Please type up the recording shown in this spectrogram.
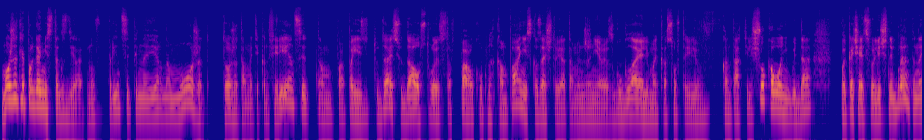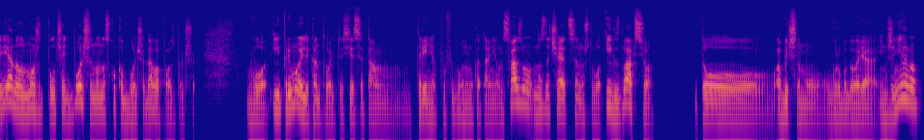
Может ли программист так сделать? Ну, в принципе, наверное, может. Тоже там эти конференции, там поездить туда-сюда, устроиться в пару крупных компаний, сказать, что я там инженер из Гугла или Microsoft или ВКонтакте или еще кого-нибудь, да, прокачать свой личный бренд, и, наверное, он может получать больше, но насколько больше, да, вопрос большой. Вот. И прямой или контроль. То есть, если там тренер по фигурному катанию, он сразу назначает цену, что вот x2 все, то обычному, грубо говоря, инженеру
